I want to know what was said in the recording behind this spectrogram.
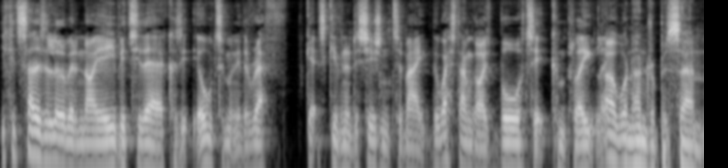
you could say there's a little bit of naivety there because ultimately the ref gets given a decision to make. The West Ham guys bought it completely, Oh, 100%.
